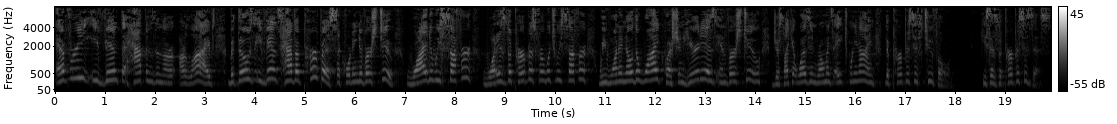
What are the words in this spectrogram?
every event that happens in our, our, lives, but those events have a purpose, according to verse 2. Why do we suffer? What is the purpose for which we suffer? We want to know the why question. Here it is in verse 2, just like it was in Romans 8:29. The purpose is twofold. He says the purpose is this.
